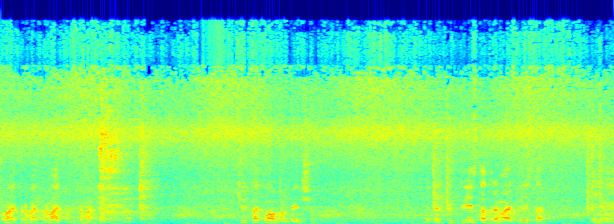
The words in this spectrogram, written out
Тримай, тримай, тримай там, тримай. Чуть наклоном більше. 200 тримай, 200 мінімум.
